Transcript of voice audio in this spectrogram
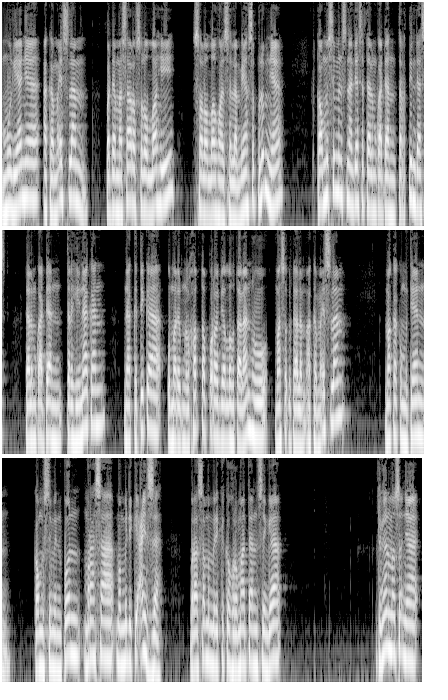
mulianya agama Islam pada masa Rasulullah sallallahu alaihi wasallam yang sebelumnya kaum muslimin senantiasa dalam keadaan tertindas, dalam keadaan terhinakan. Nah, ketika Umar bin Khattab radhiyallahu taala masuk ke dalam agama Islam, maka kemudian kaum muslimin pun merasa memiliki aizah, merasa memiliki kehormatan sehingga dengan masuknya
